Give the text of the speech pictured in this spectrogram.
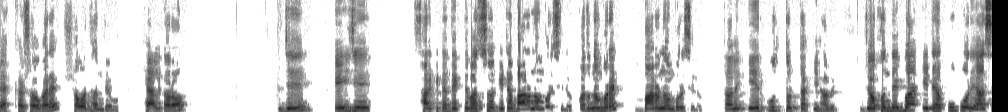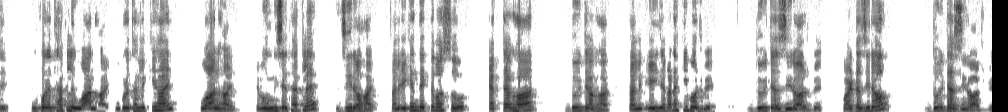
ব্যাখ্যা সহকারে সমাধান দেব। খেয়াল করো যে এই যে সার্কিটটা দেখতে পাচ্ছ, এটা বারো নম্বর ছিল। কত নম্বরে? বারো নম্বর ছিল। তাহলে এর উত্তরটা কি হবে? যখন দেখবা এটা উপরে আসে উপরে থাকলে ওয়ান হয়, উপরে থাকলে কি হয়? ওয়ান হয় এবং নিচে থাকলে জিরো হয়। তাহলে এখানে দেখতে পাচ্ছ, একটা ঘর, দুইটা ঘর। তাহলে এই জায়গাটা কি বসবে? দুইটা জিরো আসবে। কয়টা জিরো দুইটা জিরো আসবে।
